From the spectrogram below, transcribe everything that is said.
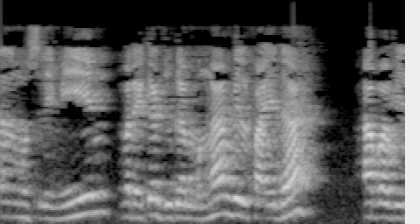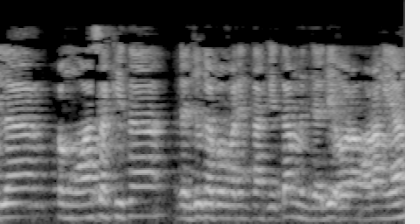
al-muslimin, mereka juga mengambil faedah apabila penguasa kita dan juga pemerintah kita menjadi orang-orang yang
